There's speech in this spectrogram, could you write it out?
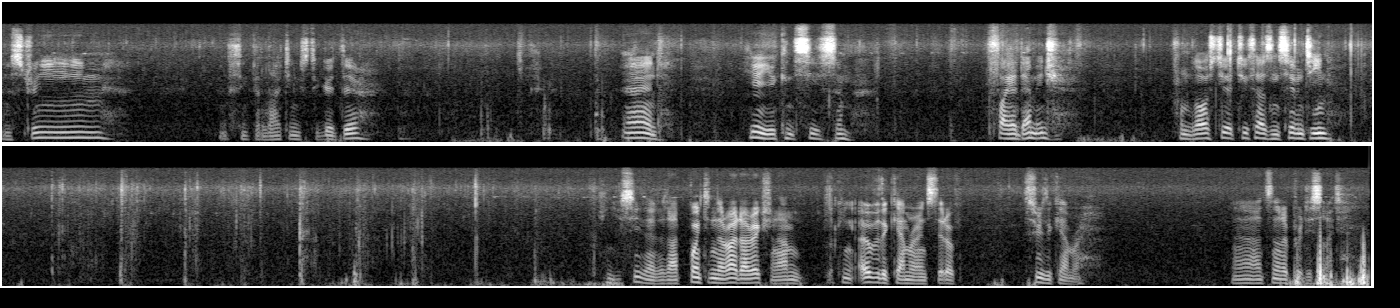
and a stream. I think the lighting's too good there. And here you can see some fire damage from last year, 2017. Can you see that? As I point in the right direction, I'm looking over the camera instead of through the camera. Uh, it's not a pretty sight.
